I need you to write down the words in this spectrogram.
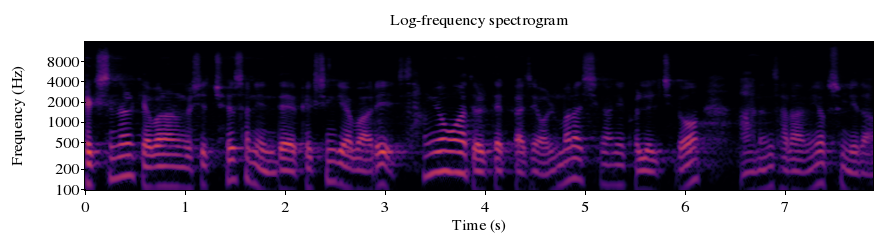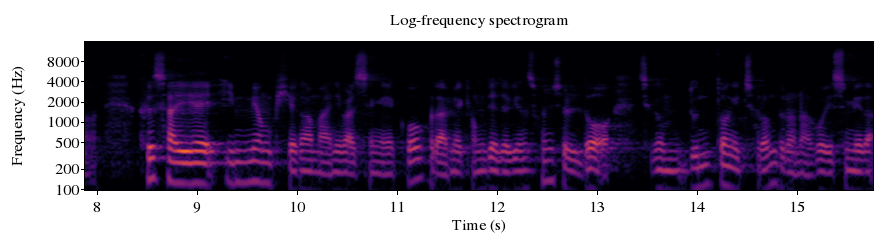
백신을 개발하는 것이 최선인데 백신 개발이 상용화될 때까지 얼마나 시간이 걸릴지도 아는 사람이 없습니다. 그 사이에 인명 피해가 많이 발생했고 그다음에 경제적인 손실도 지금 눈덩이처럼 늘어나고 있습니다.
